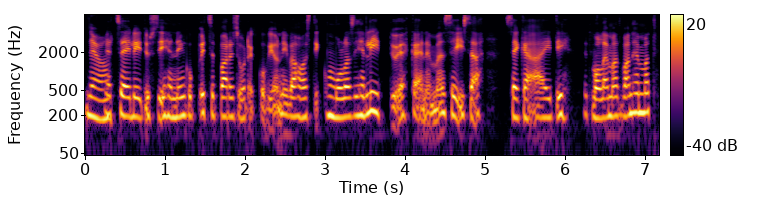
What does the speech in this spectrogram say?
Joo. että se ei liity siihen niin kuin itse parisuhdekuvioon niin vahvasti, kun mulla siihen liittyy ehkä enemmän se isä sekä äiti, että molemmat vanhemmat.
